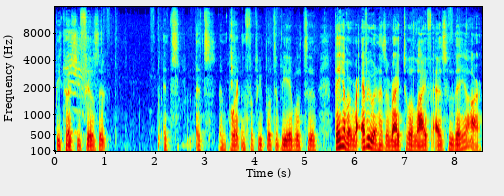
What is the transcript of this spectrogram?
because she feels that it's it's important for people to be able to. They have a everyone has a right to a life as who they are,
